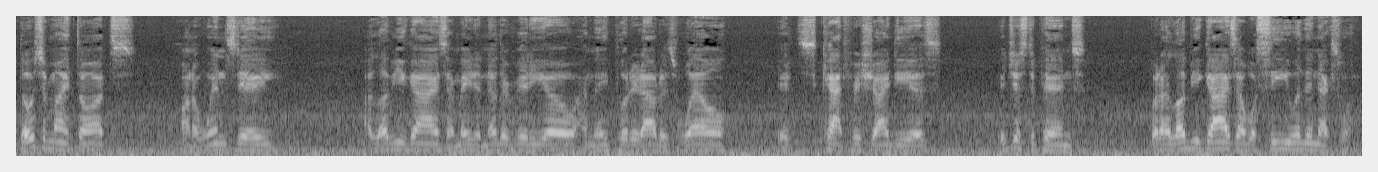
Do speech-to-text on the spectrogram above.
Those are my thoughts on a Wednesday. I love you guys. I made another video. I may put it out as well. It's catfish ideas. It just depends. But I love you guys. I will see you in the next one.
